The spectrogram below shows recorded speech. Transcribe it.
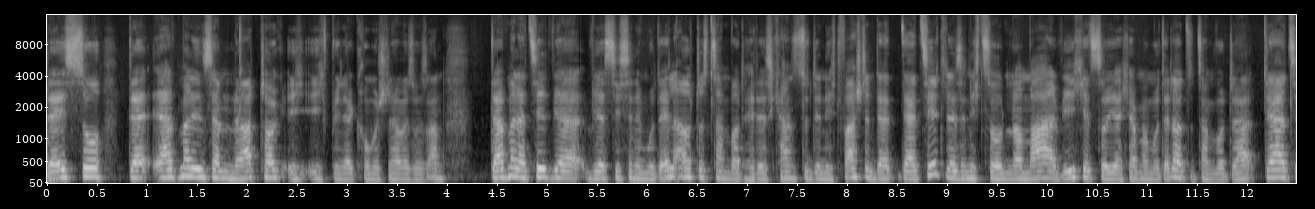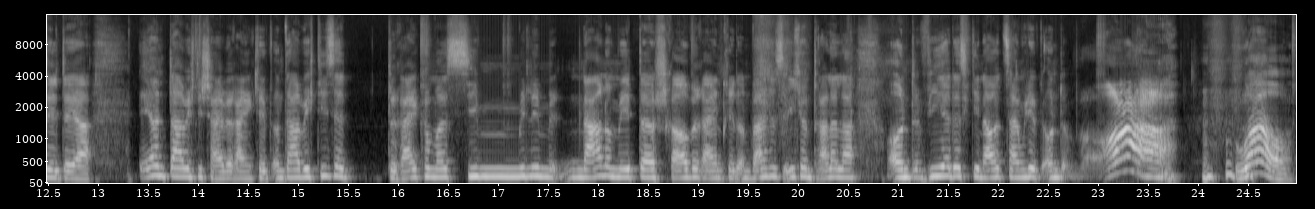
Der ist so. Der, er hat mal in seinem Nerd Talk, ich, ich bin ja komisch und höre mir sowas an. Der hat mal erzählt, wie er, wie er sich seine Modellautos zusammenbaut. Hey, das kannst du dir nicht vorstellen. Der, der erzählte das ja nicht so normal, wie ich jetzt so, ja, ich habe mein Modellauto zusammengebaut. Der, der erzählte ja, ja, und da habe ich die Scheibe reingeklebt und da habe ich diese 3,7 Millim- Nanometer Schraube reindreht und was weiß ich und tralala. Und wie er das genau zusammenklebt und oh, wow!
